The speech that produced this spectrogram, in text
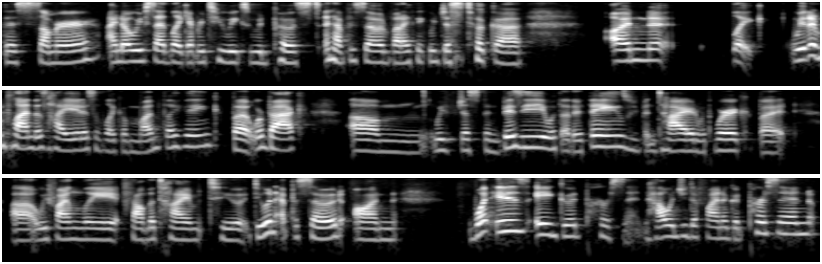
this summer. I know we've said like every two weeks we would post an episode, but I think we just took a un like we didn't plan this hiatus of like a month, I think, but we're back. Um, we've just been busy with other things. We've been tired with work, but uh, we finally found the time to do an episode on what is a good person? How would you define a good person?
